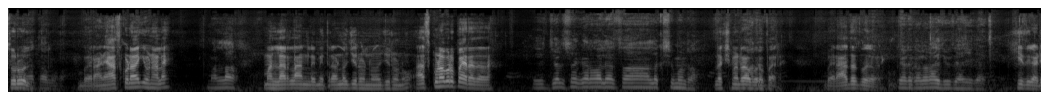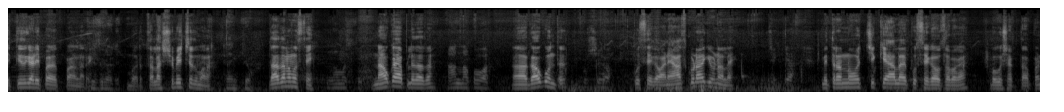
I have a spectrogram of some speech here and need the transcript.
सुरुल. तालुका बरं आणि आज कुणाला घेऊन आलाय? मल्हार. मल्हारला आणलं मित्रांनो जिरोनो जिरोनो. आज कुणाबरोबर पायरा दादा? हे जलसागरवाल्याचा लक्ष्मणराव. लक्ष्मणराव बरोबर पायरा बरं आदत बरोबर आहे. पेडगावला राहिली होती ही गाडी. हीच गाडी तीच गाडी पळ पाळणार आहे. गाडी. बरं चला शुभेच्छा तुम्हाला. थँक्यू दादा नमस्ते. नमस्ते. नाव काय आपलं दादा? अण्णा पवार. अं, गाव कोणतं? पुसेगाव. आणि आज कुणाला घेऊन आलाय? मित्रांनो चिक्के आलाय पुसेगावचा बघा. बघू शकता आपण.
